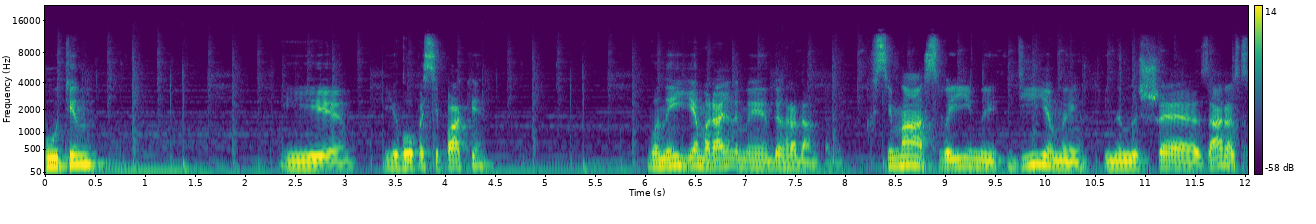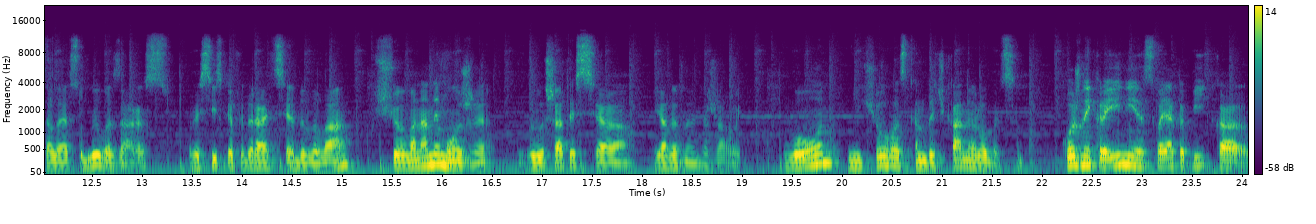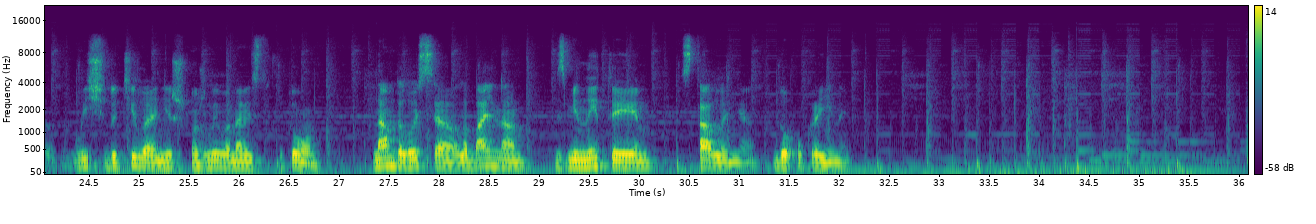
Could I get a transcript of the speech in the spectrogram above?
Путін і його посіпаки вони є моральними деградантами. Всіма своїми діями, і не лише зараз, але особливо зараз, Російська Федерація довела, що вона не може залишатися ядерною державою. В ООН нічого з кандачка не робиться. В кожній країні своя копійка ближче до тіла, ніж можливо навіть статут ООН. Нам вдалося глобально змінити ставлення до України.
